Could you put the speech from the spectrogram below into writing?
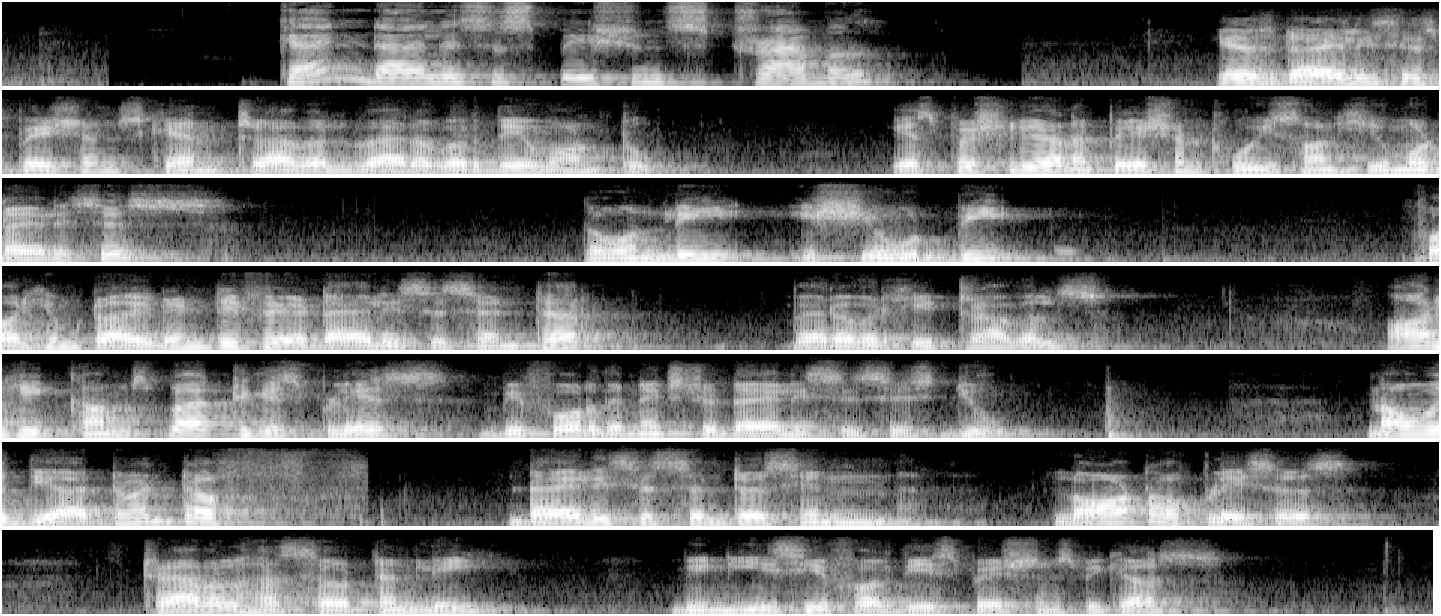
Can dialysis patients travel? Yes, dialysis patients can travel wherever they want to, especially on a patient who is on hemodialysis. The only issue would be for him to identify a dialysis center wherever he travels, or he comes back to his place before the next dialysis is due. Now, with the advent of dialysis centers in lot of places, travel has certainly been easy for these patients because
